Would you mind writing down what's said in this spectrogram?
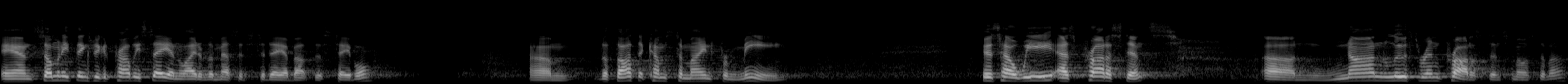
And so many things we could probably say in light of the message today about this table. Um, the thought that comes to mind for me is how we, as Protestants, uh, non Lutheran Protestants, most of us,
